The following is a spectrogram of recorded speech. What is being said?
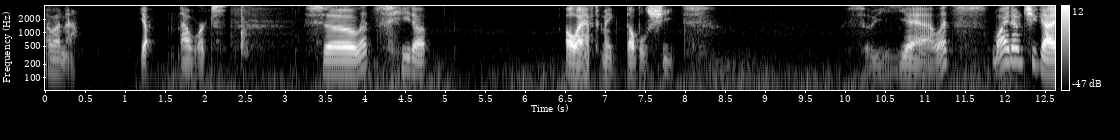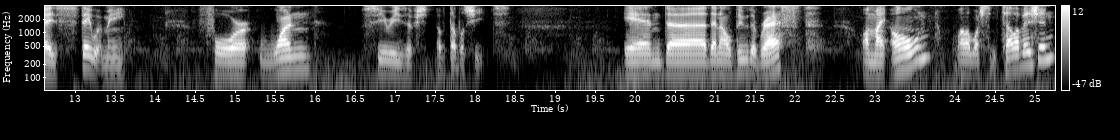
How about now? Yep, that works. So let's heat up. Oh, I have to make double sheets. So yeah, let's. Why don't you guys stay with me for one series of, of double sheets? And uh, then I'll do the rest on my own while I watch some television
